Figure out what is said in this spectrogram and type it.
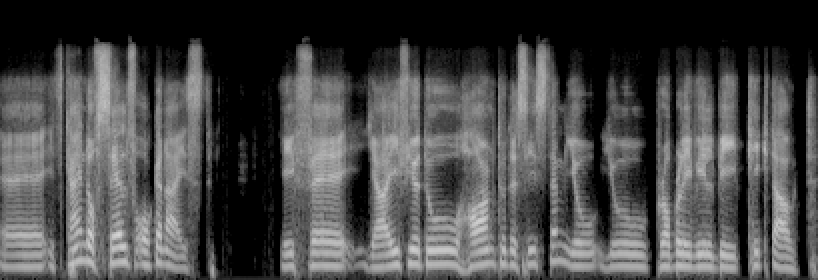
uh, it's kind of self-organized. If uh, yeah, if you do harm to the system, you you probably will be kicked out.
